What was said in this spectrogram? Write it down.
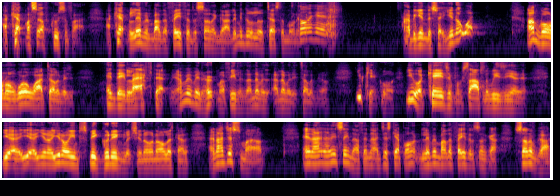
I kept myself crucified. I kept living by the faith of the Son of God. Let me do a little testimony. Go here. ahead. I began to say, you know what? I'm going on worldwide television. And they laughed at me. I remember it hurt my feelings. I never, I never did tell them, you know, you can't go on. You a Cajun from South Louisiana. You, uh, you, you know, you don't even speak good English, you know, and all this kind of. And I just smiled, and I, I didn't say nothing. I just kept on living by the faith of the Son of God. Son of God.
